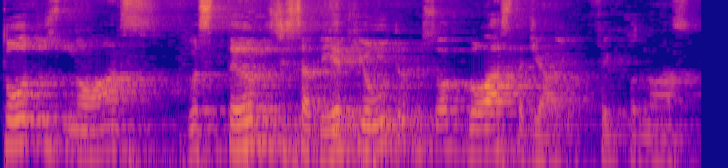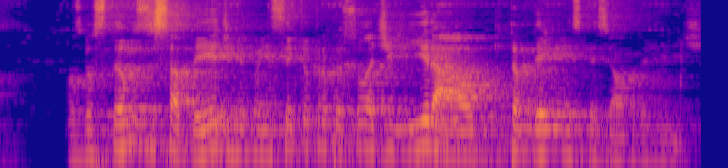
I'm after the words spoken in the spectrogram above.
todos nós gostamos de saber que outra pessoa gosta de algo feito por nós. Nós gostamos de saber, de reconhecer que outra pessoa admira algo que também é especial para a gente.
